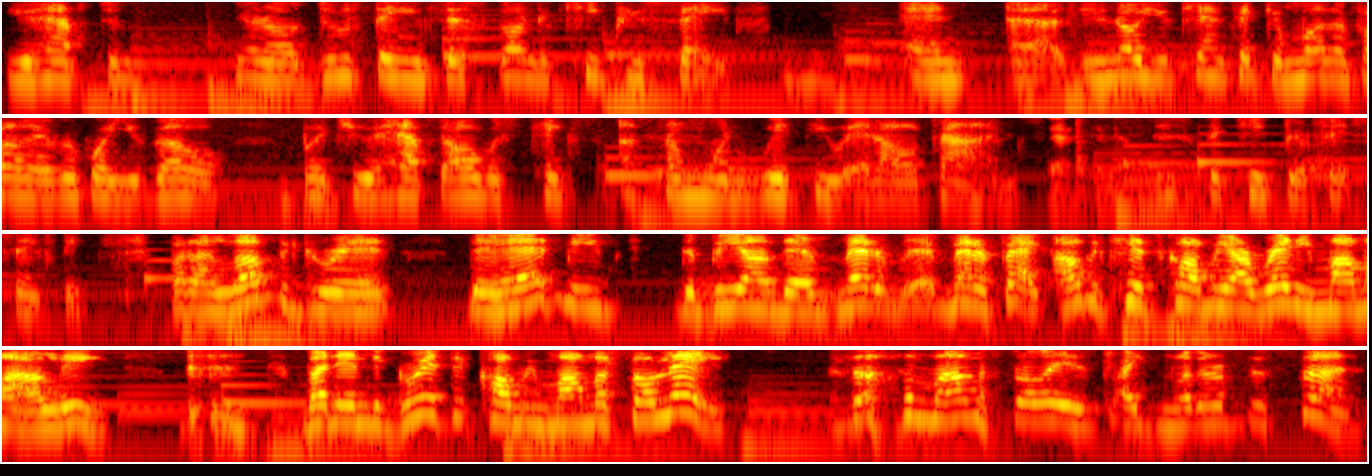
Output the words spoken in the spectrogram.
you have to, you know, do things that's going to keep you safe. And uh, you know, you can't take your mother and father everywhere you go, but you have to always take uh, someone with you at all times Definitely. just to keep your safety. But I love the grid. They had me to be on there. Matter, matter of fact, all the kids call me already Mama Ali, but in the grid they call me Mama Soleil. So Mama Soleil is like mother of the sun,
